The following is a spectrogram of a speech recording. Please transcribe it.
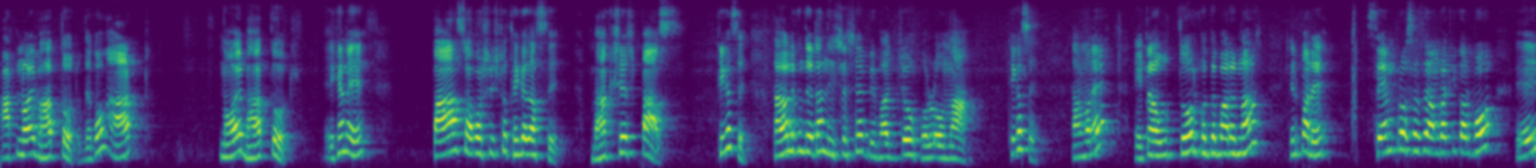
আট, নয়, বাহাত্তর। দেখো, আট, নয়, বাহাত্তর। এখানে পাঁচ অবশিষ্ট থেকে যাচ্ছে। ভাগশেষ পাঁচ। ঠিক আছে? তাহলে কিন্তু এটা নিঃশেষে বিভাজ্য হলো না। ঠিক আছে? তার মানে এটা উত্তর হতে পারে না। এরপরে সেম প্রসেসে আমরা কি করব? এই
